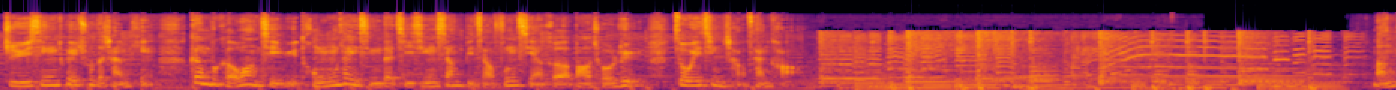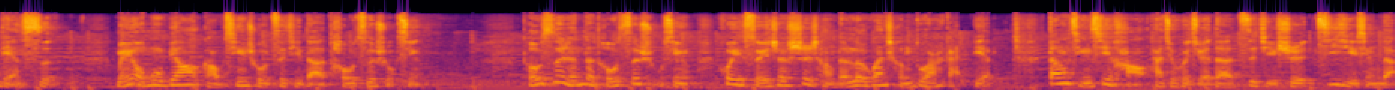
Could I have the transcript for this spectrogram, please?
至于新推出的产品，更不可忘记与同类型的基金相比较风险和报酬率，作为进场参考。盲点四。没有目标，搞不清楚自己的投资属性。投资人的投资属性会随着市场的乐观程度而改变。当景气好，他就会觉得自己是积极型的；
